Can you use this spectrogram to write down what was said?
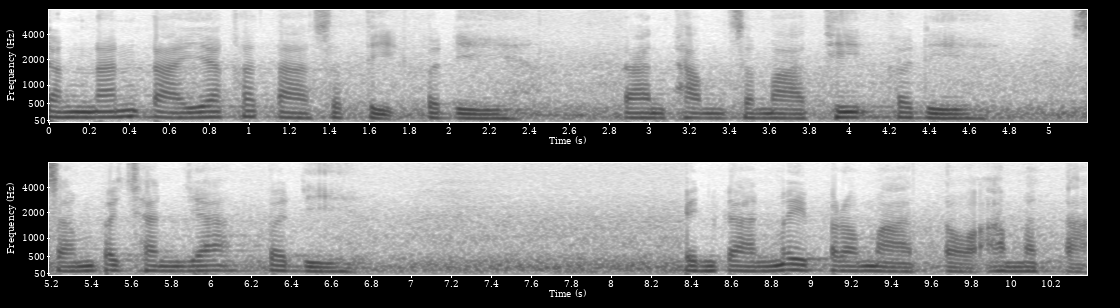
ดังนั้นกายคตาสติก็ดี การทำสมาธิก็ดี สัมปชัญญะก็ดี เป็นการไม่ประมาทต่ออมตะ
